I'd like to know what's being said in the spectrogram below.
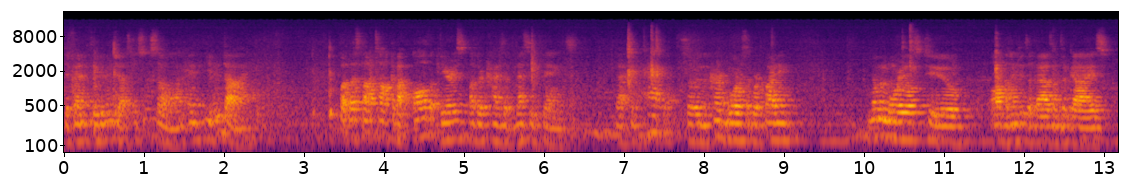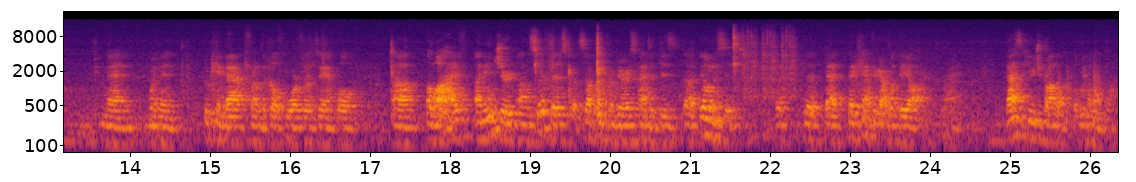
defend freedom and justice and so on, and even die. But let's not talk about all the various other kinds of messy things that can happen. So in the current wars that we're fighting, no memorials to all the hundreds of thousands of guys, men, women, who came back from the Gulf War, for example, uh, alive, uninjured on the surface, but suffering from various kinds of uh, illnesses that, that, that they can't figure out what they are, right? That's a huge problem, but we don't want to talk.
